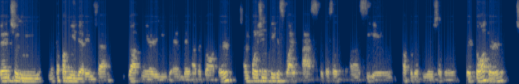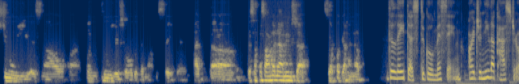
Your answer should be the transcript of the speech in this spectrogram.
Eventually, nagkapamilya rin siya got married and they have a daughter. Unfortunately, his wife passed because of uh, CA a couple of years ago. Their daughter, Chewy, is now uh, 22 years old, if I'm not mistaken. At uh, kasama namin siya sa paghahanap. The latest to go missing are Janila Castro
